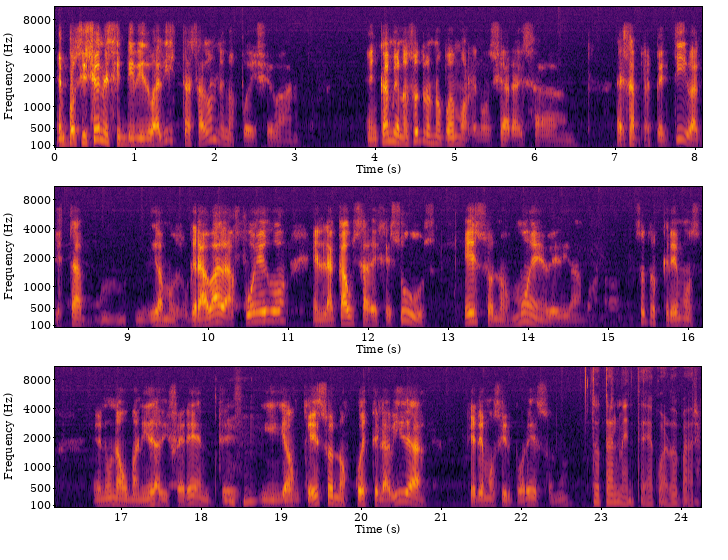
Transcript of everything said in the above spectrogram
en posiciones individualistas, ¿a dónde nos puede llevar? En cambio, nosotros no podemos renunciar a esa, a esa perspectiva que está, digamos, grabada a fuego en la causa de Jesús. Eso nos mueve, digamos. Nosotros creemos en una humanidad diferente y aunque eso nos cueste la vida, queremos ir por eso, ¿no? Totalmente de acuerdo, padre.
